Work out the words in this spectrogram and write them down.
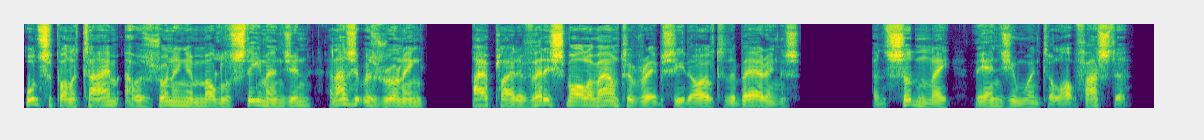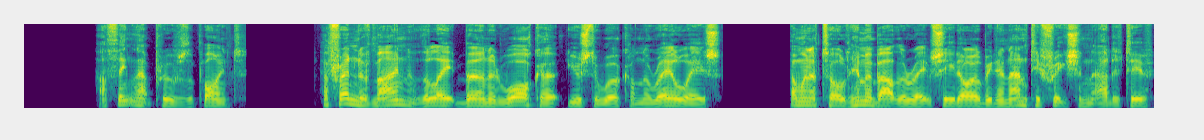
Once upon a time, I was running a model steam engine, and as it was running, I applied a very small amount of rapeseed oil to the bearings, and suddenly the engine went a lot faster. I think that proves the point. A friend of mine, the late Bernard Walker, used to work on the railways, and when I told him about the rapeseed oil being an anti-friction additive,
